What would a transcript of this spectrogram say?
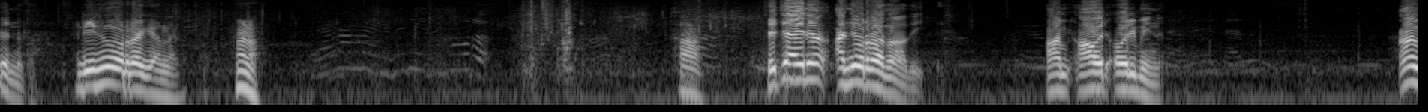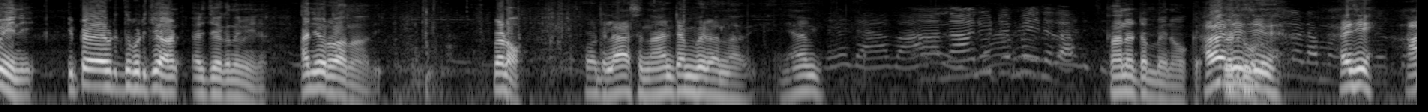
പിന്നെ ഇരുന്നൂറ് രൂപയ്ക്ക് തന്നെ വേണോ? ആ. ചേച്ചി അതിന് അഞ്ഞൂറ് രൂപ തന്നാൽ മതി. ആ ആ ഒരു- ഒരു മീൻ. ആ മീൻ. ഇപ്പം എടുത്ത് പിടിച്ച് അടിച്ചേക്കുന്ന മീൻ. അഞ്ഞൂറ് രൂപ തന്നാൽ മതി. വേണോ? ലാസ്റ്റ് നാനൂറ്റമ്പത് രൂപ മതി. ഞാൻ നാനൂറ്റമ്പതിന് ഓക്കെ. അതാ ചേച്ചി. ചേച്ചി. ആ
